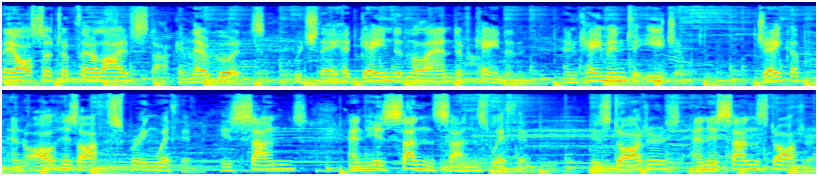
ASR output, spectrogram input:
They also took their livestock and their goods, which they had gained in the land of Canaan, and came into Egypt, Jacob and all his offspring with him, his sons and his sons' sons with him, his daughters and his sons' daughters.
